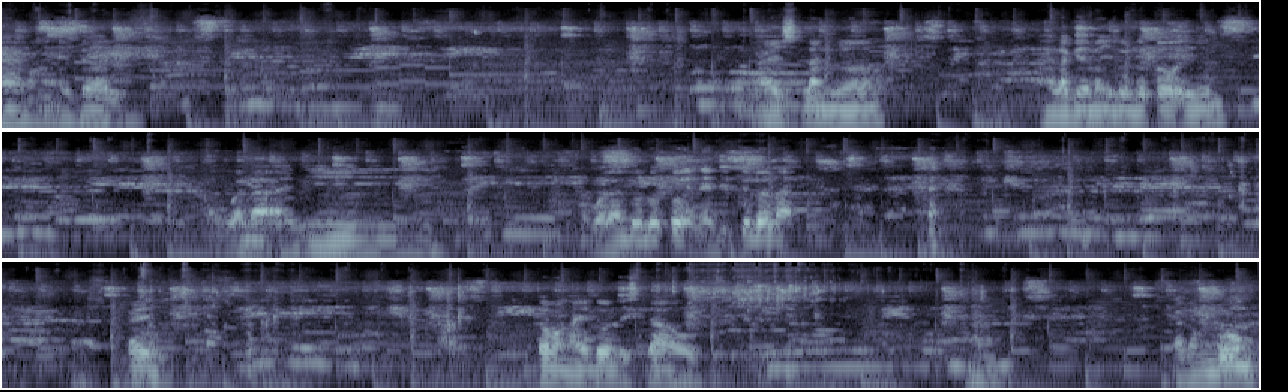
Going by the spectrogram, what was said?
Yan mga idol. Ayos lang yun. Halagay may lulutuin. Pag wala, ay di... Pag walang lulutuin, ay di tulala. okay. Ito mga idol, isda. Hmm. Galunggong.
